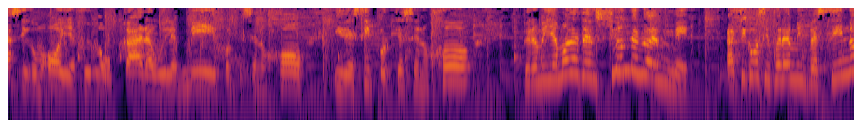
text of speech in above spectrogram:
así como, oye, fuimos a buscar a Will Smith porque se enojó y decir por qué se enojó. Pero me llamó la atención de los Smith. Así como si fueran mis vecinos,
